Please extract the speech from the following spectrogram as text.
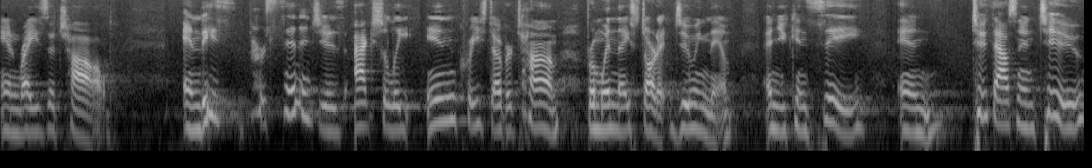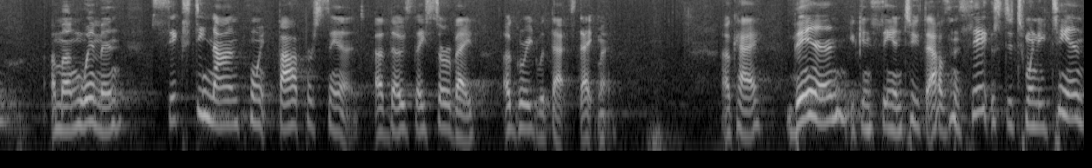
and raise a child. And these percentages actually increased over time from when they started doing them. And you can see in 2002, among women, 69.5% of those they surveyed agreed with that statement. Okay? Then you can see in 2006 to 2010,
